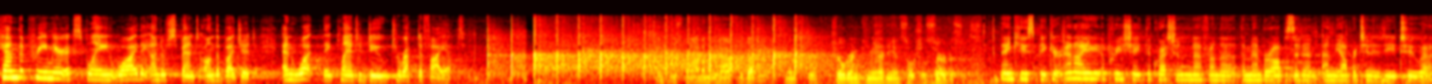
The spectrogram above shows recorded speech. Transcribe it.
Can the Premier explain why they underspent on the budget and what they plan to do to rectify it? And to respond on behalf of the government, Minister of Children, Community and Social Services. Thank you, Speaker. And I appreciate the question uh, from the, the member opposite and, and the opportunity to, uh,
